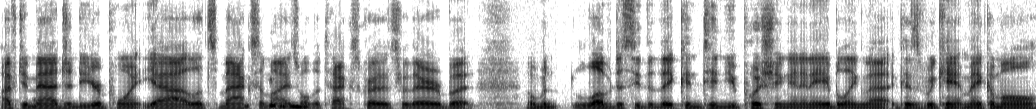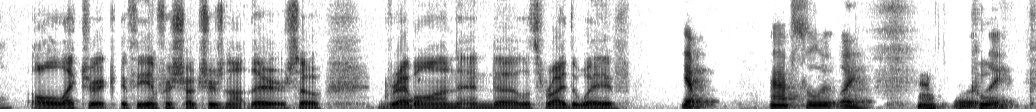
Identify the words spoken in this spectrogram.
I have to imagine, to your point, yeah, let's maximize while the tax credits are there. But I would love to see that they continue pushing and enabling that because we can't make them all all electric if the infrastructure is not there. So grab on and uh, let's ride the wave. Yep, absolutely. Absolutely. cool.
